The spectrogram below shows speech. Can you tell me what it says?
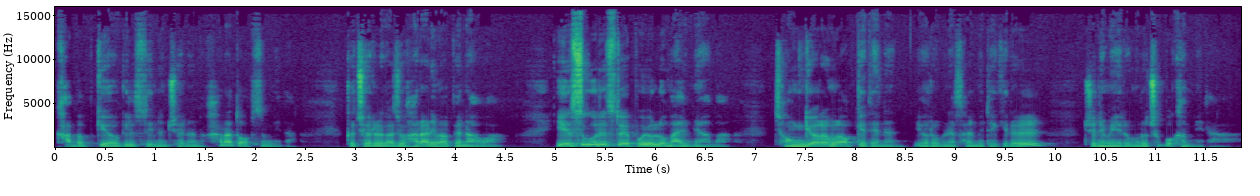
가볍게 여길 수 있는 죄는 하나도 없습니다. 그 죄를 가지고 하나님 앞에 나와 예수 그리스도의 보혈로 말미암아 정결함을 얻게 되는 여러분의 삶이 되기를 주님의 이름으로 축복합니다.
